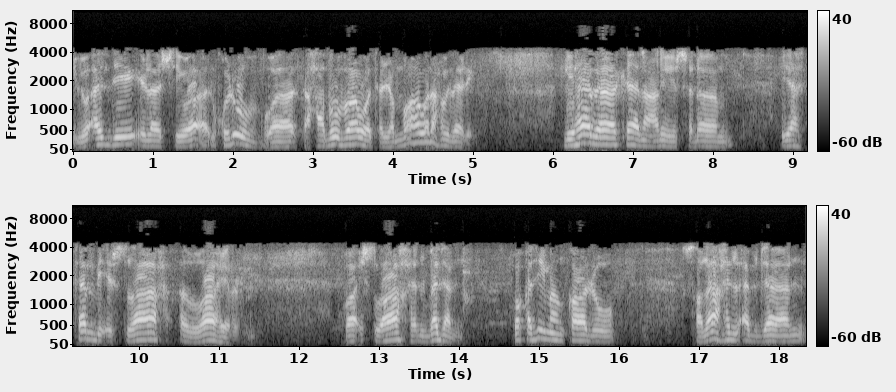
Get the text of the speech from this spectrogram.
يؤدي إلى استواء القلوب وتحببها وتجمعها ونحو ذلك. لهذا كان عليه السلام يهتم بإصلاح الظاهر وإصلاح البدن. وقديما قالوا صلاح الأبدان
